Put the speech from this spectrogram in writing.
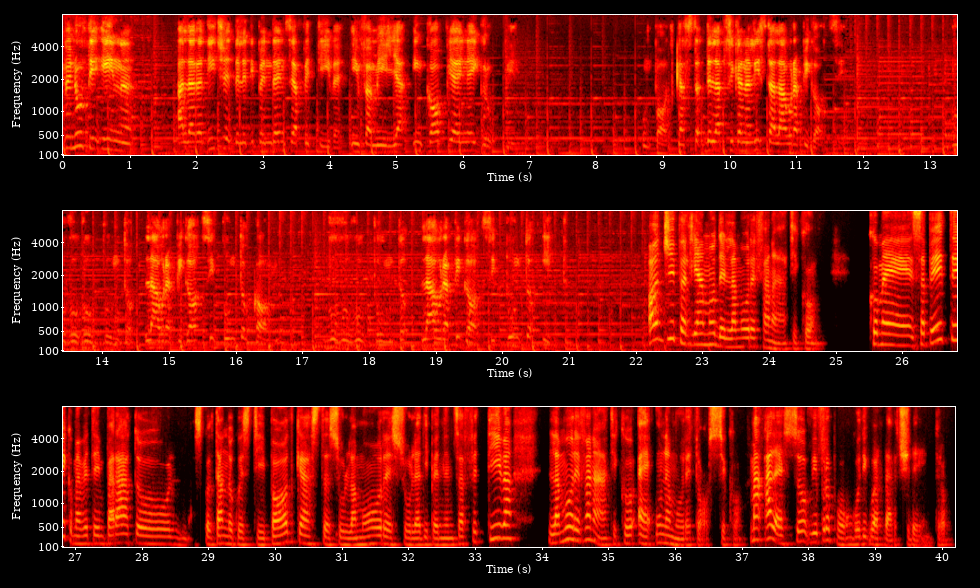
Benvenuti in Alla radice delle dipendenze affettive, in famiglia, in coppia e nei gruppi. Un podcast della psicanalista Laura Pigozzi. www.laurapigozzi.com www.laurapigozzi.it Oggi parliamo dell'amore fanatico. Come sapete, come avete imparato ascoltando questi podcast sull'amore e sulla dipendenza affettiva, l'amore fanatico è un amore tossico. Ma adesso vi propongo di guardarci dentro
